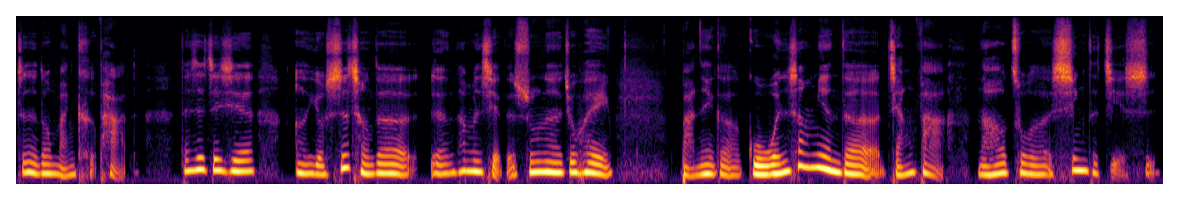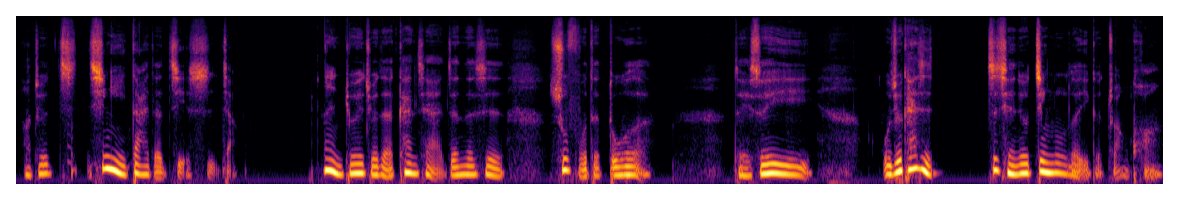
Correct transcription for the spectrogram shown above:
真的都蛮可怕的。但是这些嗯有师承的人，他们写的书呢，就会。把那个古文上面的讲法，然后做了新的解释啊，就新一代的解释，这样，那你就会觉得看起来真的是舒服的多了。对，所以我就开始之前就进入了一个状况，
